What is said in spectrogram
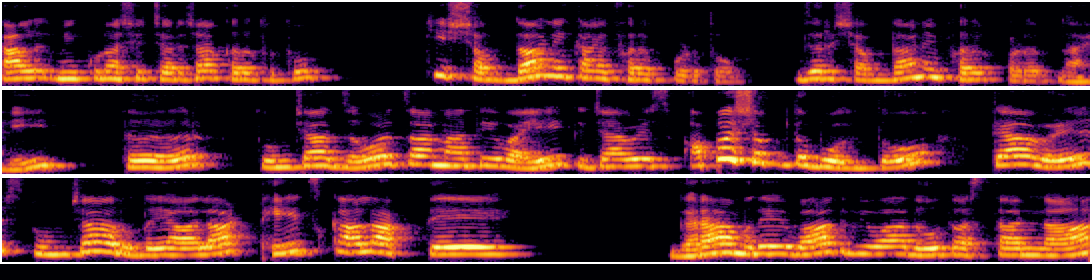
काल मी कुणाशी चर्चा करत होतो की शब्दाने काय फरक पडतो? जर शब्दाने फरक पडत नाही तर तुमच्या जवळचा नातेवाईक ज्यावेळेस अपशब्द बोलतो त्यावेळेस तुमच्या हृदयाला ठेच का लागते? घरामध्ये वादविवाद होत असताना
